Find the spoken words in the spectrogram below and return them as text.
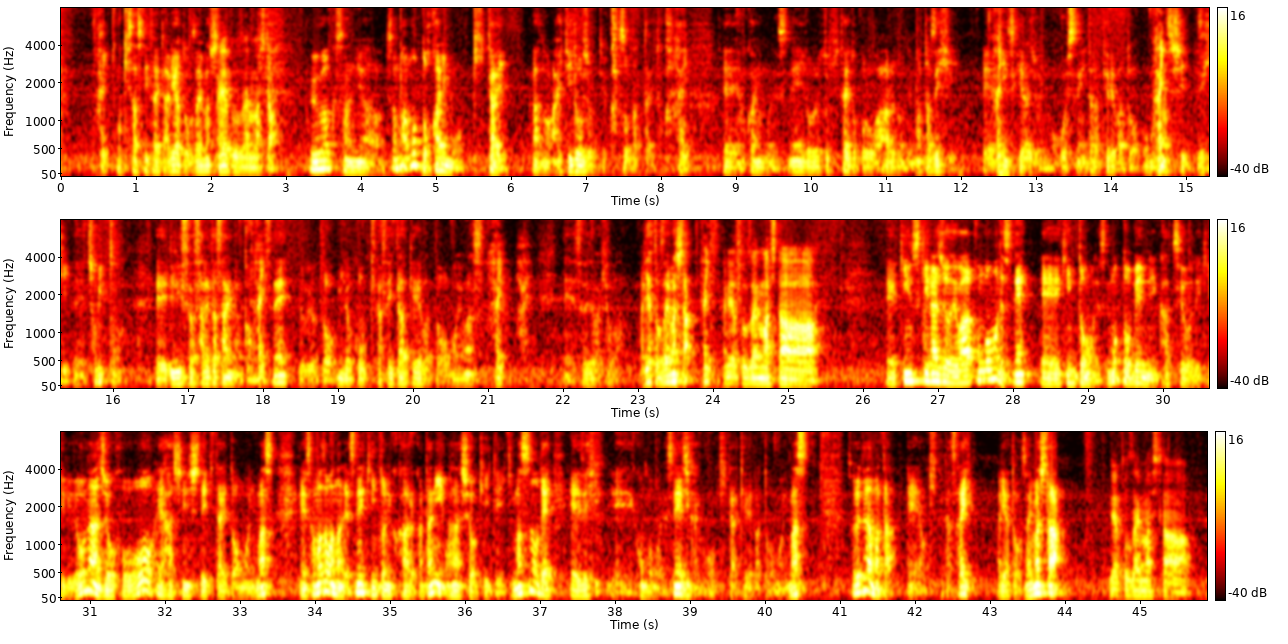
はい、お聞きさせていただいてありがとうございました。ありがとうございました。フルワークさんには、まあ、もっと他にも聞きたいあの IT 道場という活動だったりとか、はい、えー他にもですねいろいろと聞きたいところはあるのでまたぜひ、えーはい。金スキラジオにもご出演いただければと思いますし、ぜひ。えーちょびっとの、えーリリースがされた際なんかもですね、い、ろいろと魅力をお聞かせいただければと思います。はい、はい。えーそれでは今日はありがとうございました。はい、ありがとうございました。え金スキラジオでは今後もですね、えー、金トーンをですねもっと便利に活用できるような情報を、え発信していきたいと思います。さまざまなですね金等に関わる方にお話を聞いていきますので、えーぜひ、え今後もですね次回もお聞きいただければと思います。それではまた、えお聴きくださいありがとうございましたありがとうございました。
